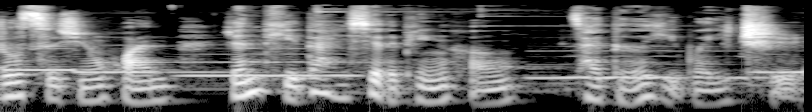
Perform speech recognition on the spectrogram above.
如此循环，人体代谢的平衡才得以维持。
